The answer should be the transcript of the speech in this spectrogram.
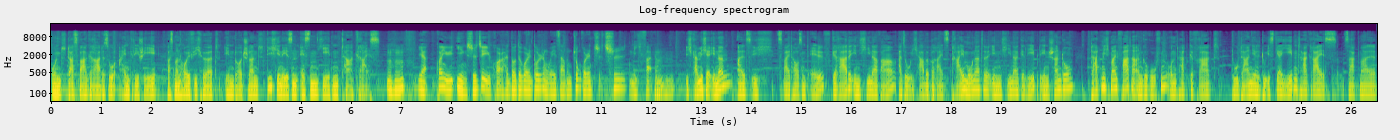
Und das war gerade so ein Klischee, was man häufig hört in Deutschland. Die Chinesen essen jeden Tag Reis. 嗯哼，Yeah，关于饮食这一块儿，很多德国人都认为咱们中国人只吃米饭。嗯 Ich kann mich erinnern, als ich 2011 gerade in China war, also ich habe bereits drei Monate in China gelebt, in Shandong, da hat mich mein Vater angerufen und hat gefragt, du Daniel, du isst ja jeden Tag Reis. Sag mal,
